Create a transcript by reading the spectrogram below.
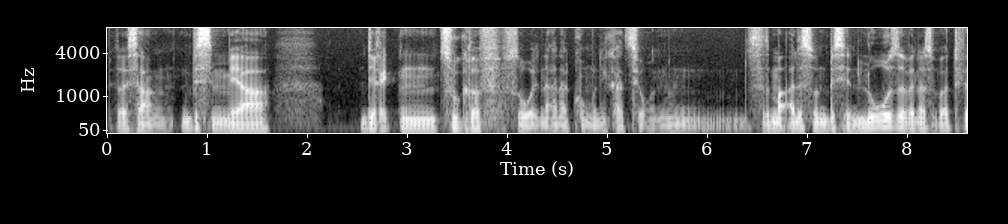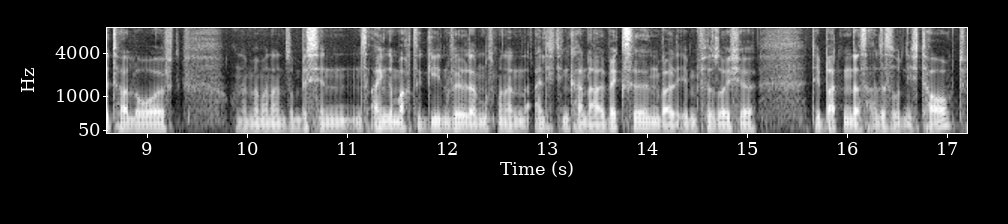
wie soll ich sagen, ein bisschen mehr direkten Zugriff so in einer Kommunikation. Es ist immer alles so ein bisschen lose, wenn das über Twitter läuft und dann, wenn man dann so ein bisschen ins Eingemachte gehen will, dann muss man dann eigentlich den Kanal wechseln, weil eben für solche Debatten das alles so nicht taugt.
